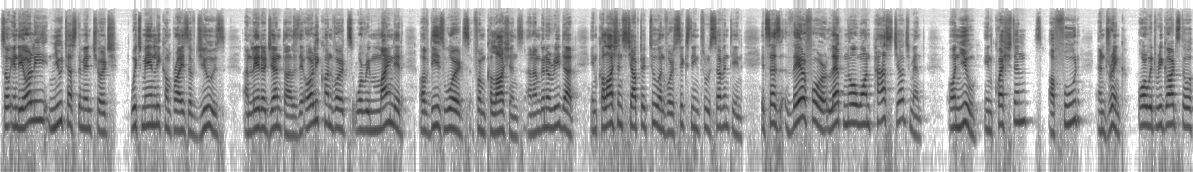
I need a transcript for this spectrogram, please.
So in the early New Testament church, which mainly comprised of Jews and later Gentiles, the early converts were reminded of these words from Colossians. And I'm going to read that in Colossians chapter 2 and verse 16 through 17. It says, Therefore, let no one pass judgment on you in questions of food and drink or with regards to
